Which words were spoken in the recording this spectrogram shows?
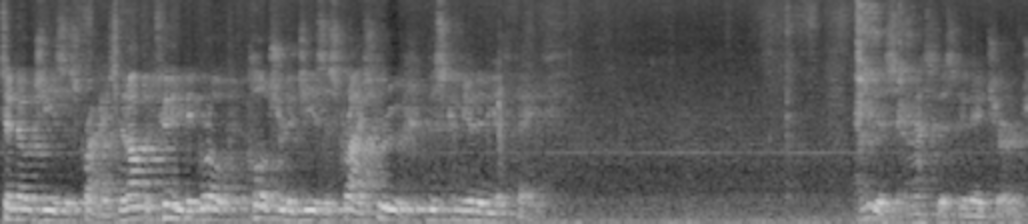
to know Jesus Christ, an opportunity to grow closer to Jesus Christ through this community of faith. Me just ask this today, church.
